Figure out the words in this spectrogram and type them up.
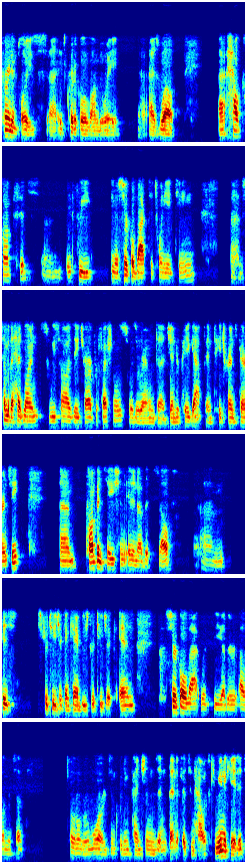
current employees uh, is critical along the way uh, as well. Uh, how comp fits? Um, if we you know circle back to 2018, um, some of the headlines we saw as HR professionals was around uh, gender pay gap and pay transparency. Um, compensation in and of itself um, is strategic and can be strategic, and circle that with the other elements of total rewards, including pensions and benefits and how it's communicated.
